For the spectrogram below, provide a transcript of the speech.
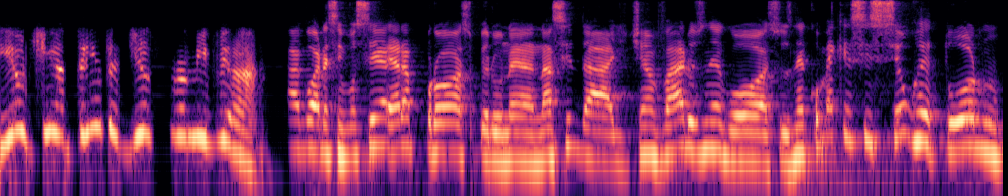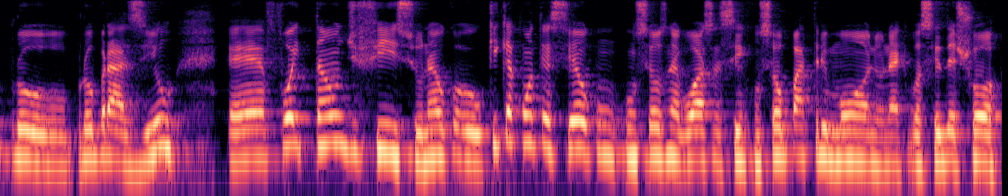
E eu tinha 30 dias para me virar. Agora, assim, você era próspero né, na cidade, tinha vários negócios, né? Como é que esse seu retorno para o Brasil é, foi tão difícil, né? O, o que, que aconteceu com, com seus negócios, assim, com seu patrimônio, né? Que você deixou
